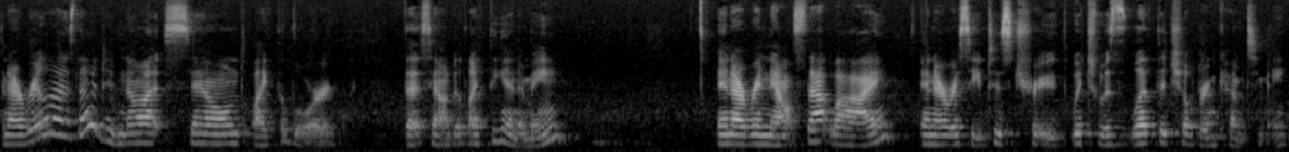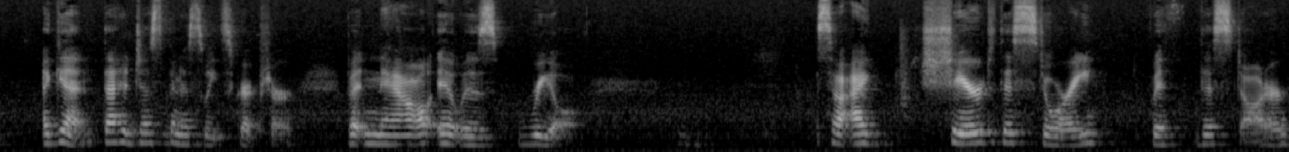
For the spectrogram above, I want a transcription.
And I realized that did not sound like the Lord, that sounded like the enemy. And I renounced that lie and I received his truth, which was, Let the children come to me. Again, that had just been a sweet scripture, but now it was real. So I shared this story with this daughter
